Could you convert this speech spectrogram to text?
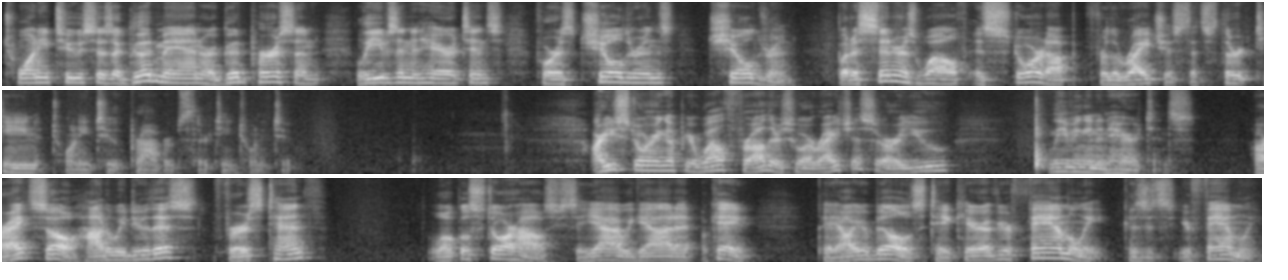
22 says, A good man or a good person leaves an inheritance for his children's children. But a sinner's wealth is stored up for the righteous. That's 1322. Proverbs 1322. Are you storing up your wealth for others who are righteous, or are you leaving an inheritance? All right, so how do we do this? First tenth, local storehouse. You say, yeah, we got it. Okay, pay all your bills. Take care of your family, because it's your family.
